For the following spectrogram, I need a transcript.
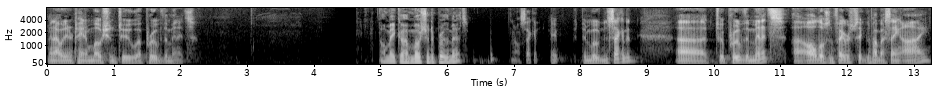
and I would entertain a motion to approve the minutes. I'll make a motion to approve the minutes. I'll second. Okay, it's been moved and seconded uh, to approve the minutes. Uh, all those in favor signify by saying aye.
